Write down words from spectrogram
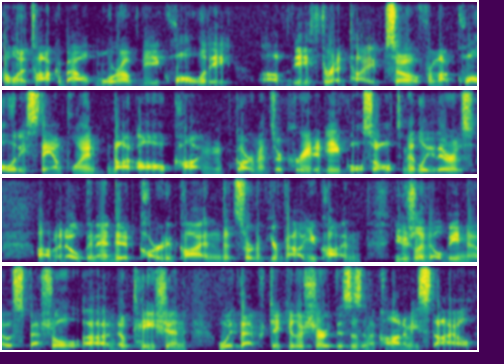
I want to talk about more of the quality of the thread type. So from a quality standpoint, not all cotton garments are created equal. So ultimately there's um, an open-ended carded cotton that's sort of your value cotton. Usually there'll be no special uh, notation with that particular shirt. This is an economy style.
